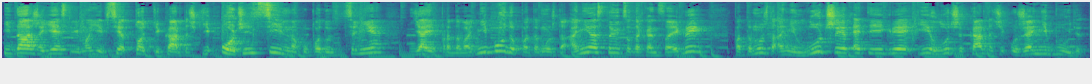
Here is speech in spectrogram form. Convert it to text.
И даже если мои все тотти карточки очень сильно упадут в цене, я их продавать не буду, потому что они остаются до конца игры, потому что они лучшие в этой игре и лучших карточек уже не будет.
